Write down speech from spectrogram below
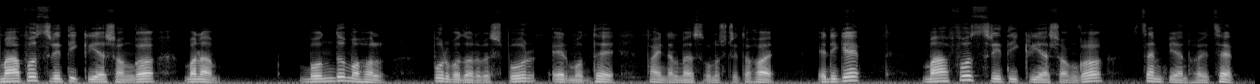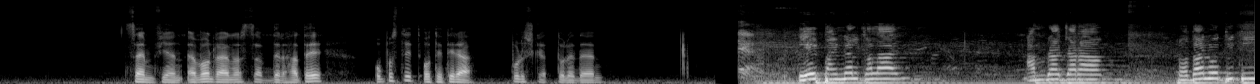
মাহফুজ স্মৃতি ক্রিয়া সংঘ, বনাম। বন্ধুমহল, পূর্ব দরবেশপুর, এর মধ্যে ফাইনাল ম্যাচ অনুষ্ঠিত হয়। এদিকে, মাহফুজ স্মৃতি ক্রিয়া সংঘ চ্যাম্পিয়ন হয়েছে। চ্যাম্পিয়ন এবং রানার্স আপদের হাতে উপস্থিত অতিথিরা পুরস্কার তুলে দেন। এই ফাইনাল খেলায় আমরা যারা প্রধান অতিথি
